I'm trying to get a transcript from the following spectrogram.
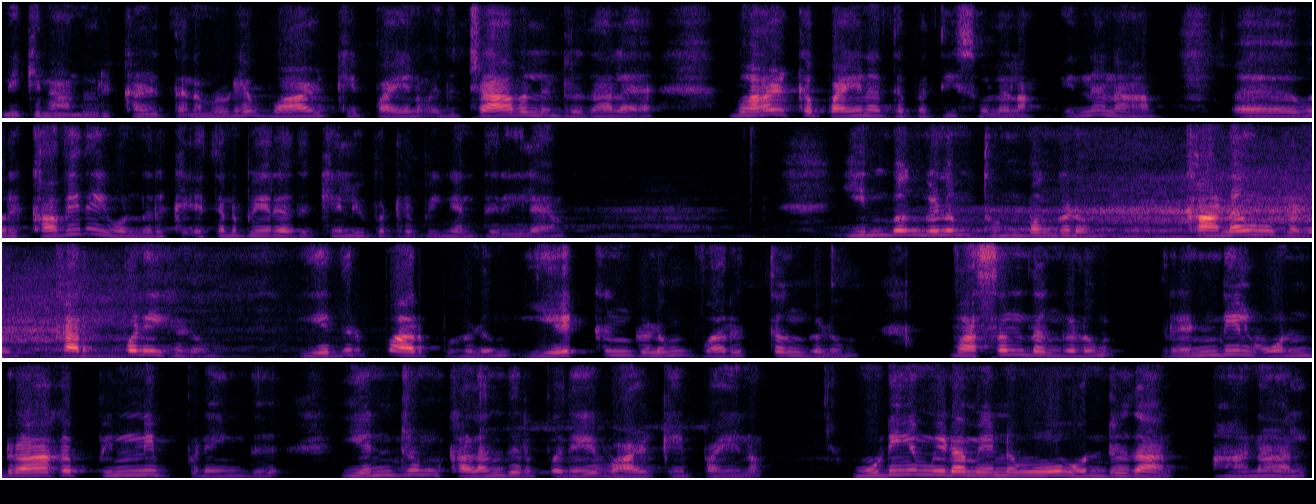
இன்னைக்கு நான் அந்த ஒரு கழுத்தை நம்மளுடைய வாழ்க்கை பயணம் இது ட்ராவல்ன்றதால வாழ்க்கை பயணத்தை பற்றி சொல்லலாம். என்னென்னா ஒரு கவிதை ஒன்று இருக்குது எத்தனை பேர் அது கேள்விப்பட்டிருப்பீங்கன்னு தெரியல. இன்பங்களும் துன்பங்களும் கனவுகளும் கற்பனைகளும் எதிர்பார்ப்புகளும் ஏக்கங்களும் வருத்தங்களும் வசந்தங்களும் ரெண்டில் ஒன்றாக பின்னி பிணைந்து என்றும் கலந்திருப்பதே வாழ்க்கை பயணம். முடியும் இடம் என்னவோ ஒன்றுதான். ஆனால்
